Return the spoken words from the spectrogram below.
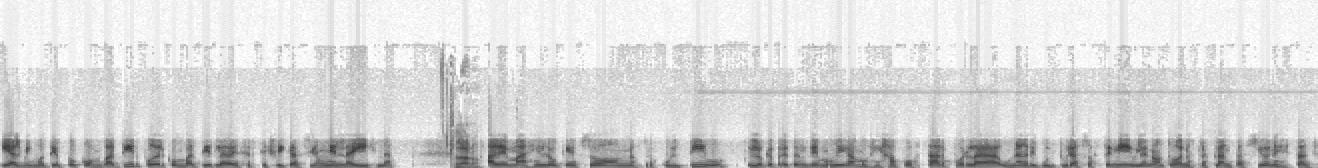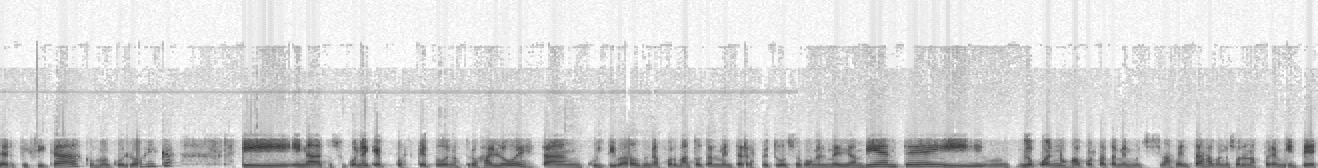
y al mismo tiempo combatir, poder combatir la desertificación en la isla. Además, en lo que son nuestros cultivos, lo que pretendemos, digamos, es apostar por la, una agricultura sostenible, ¿no? Todas nuestras plantaciones están certificadas como ecológicas y, nada, se supone que pues que todos nuestros aloes están cultivados de una forma totalmente respetuosa con el medio ambiente y lo cual nos aporta también muchísimas ventajas, porque no solo nos permite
